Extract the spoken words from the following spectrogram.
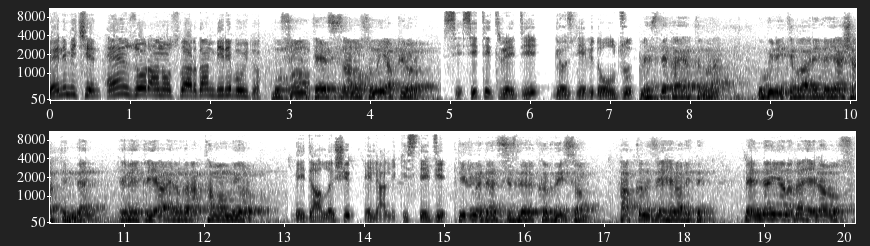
Benim için en zor anonslardan biri buydu. Bu son telsiz anonsumu yapıyorum. Sesi titredi, gözleri doldu. Meslek hayatımı bugün itibariyle yaş haddinden emekliye ayrılarak tamamlıyorum. Vedalaşıp helallik istedi. Bilmeden sizleri kırdıysam hakkınızı helal edin. Benden yana da helal olsun.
